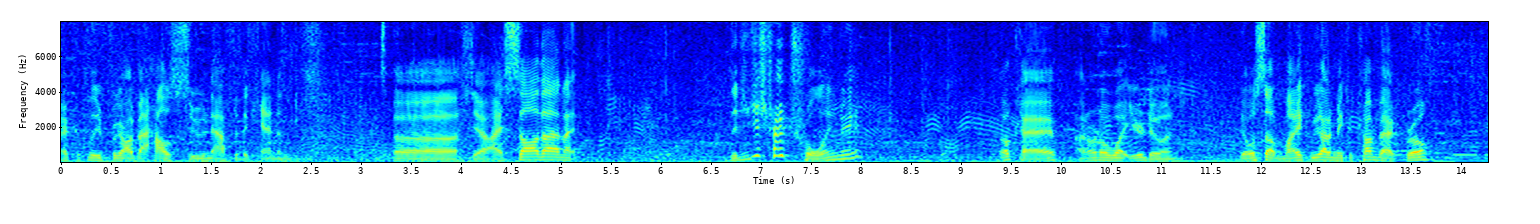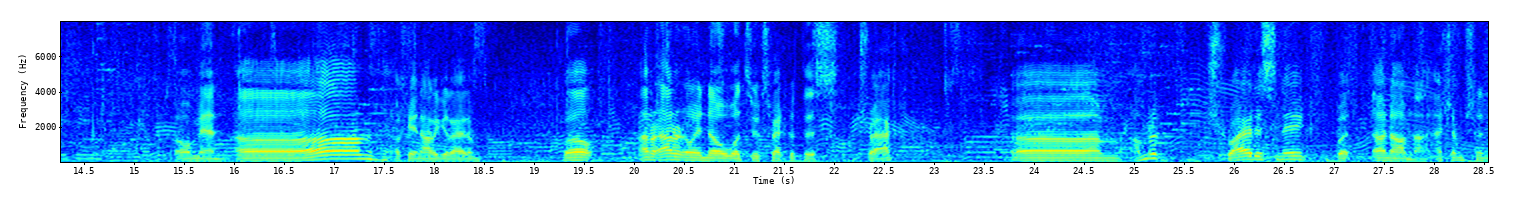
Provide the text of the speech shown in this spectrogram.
I completely forgot about how soon after the cannon. Uh, yeah, I saw that and I... Did you just try trolling me? Okay, I don't know what you're doing. Yo, what's up, Mike? We gotta make a comeback, bro. Oh man. Um. Okay, not a good item. Well, I don't. I don't really know what to expect with this track. Um. I'm gonna try to snake, but oh no, I'm not. Actually, I'm just gonna.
